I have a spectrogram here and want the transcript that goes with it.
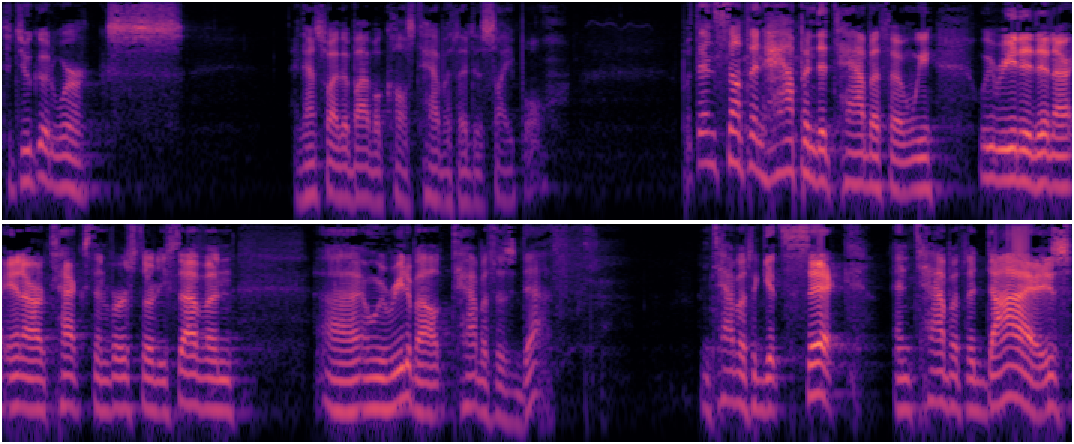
to do good works. And that's why the Bible calls Tabitha a disciple. But then something happened to Tabitha. We, we read it in our, in our text in verse 37, uh, and we read about Tabitha's death. And Tabitha gets sick, and Tabitha dies.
